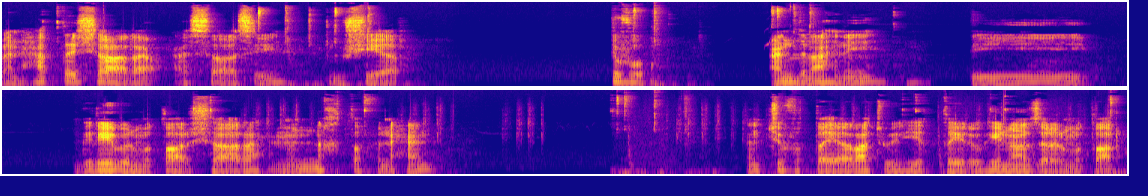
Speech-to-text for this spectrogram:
بنحط شارع أساسي بشير. شوفوا. عندنا هني في قريب المطار شارع من نخطف نحن. نشوف الطيارات وهي تطير وهي نازلة المطار.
